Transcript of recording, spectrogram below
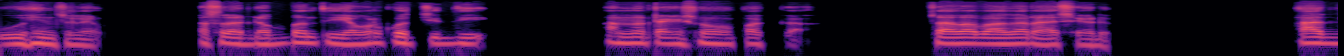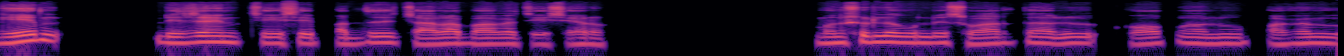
ఊహించలేం. అసలు ఆ డబ్బంతా ఎవరికొచ్చిద్ది? అన్న టెన్షన్ ఒక పక్క. చాలా బాగా రాశాడు. ఆ గేమ్ డిజైన్ చేసే పద్ధతి చాలా బాగా చేశారు. మనుషుల్లో ఉండే స్వార్థాలు, కోపాలు, పగలు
